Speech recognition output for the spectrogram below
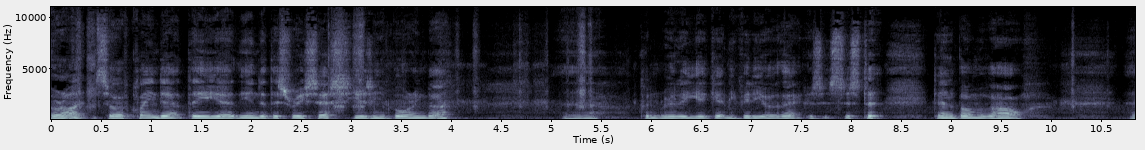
alright so I've cleaned out the uh, the end of this recess using a boring bar uh, couldn't really uh, get any video of that because it's just uh, down the bottom of a hole uh,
